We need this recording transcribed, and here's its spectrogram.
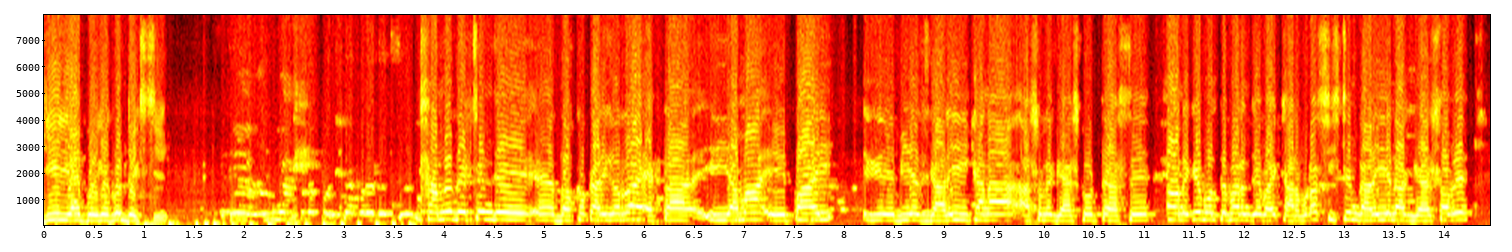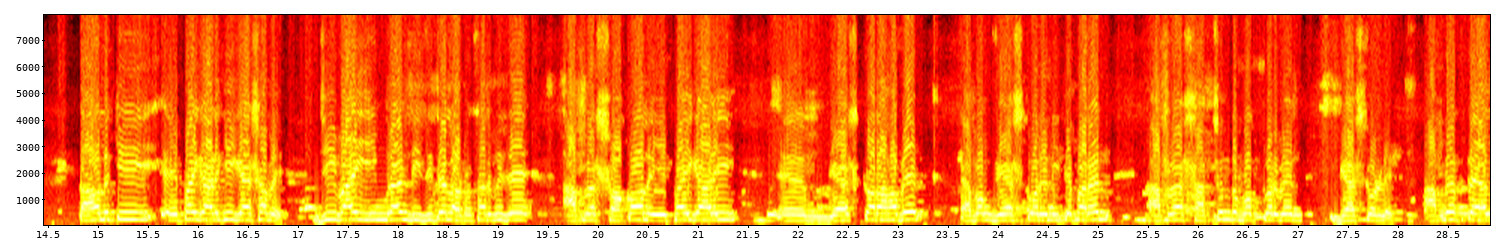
জি জি আমি পরীক্ষা করে দেখছি। সামনে দেখছেন যে দক্ষ কারিগররা একটা ইয়ামা এপাই বিএস গাড়ি এখানে আসলে গ্যাস করতে আসছে। অনেকে বলতে পারেন যে ভাই কার্বোটার সিস্টেম গাড়ি না গ্যাস হবে তাহলে কি এপাই গাড়ি কি গ্যাস হবে? জি ভাই ইমরান ডিজিটাল অটো সার্ভিসে আপনার সকল এপাই গাড়ি গ্যাস করা হবে। এবং গ্যাস করে নিতে পারেন। আপনার স্বাচ্ছন্দ্য বোধ করবেন গ্যাস করলে। আপনার তেল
